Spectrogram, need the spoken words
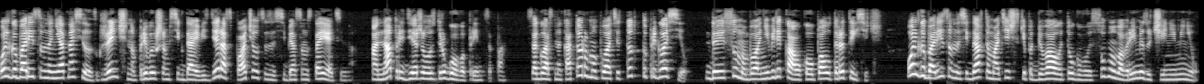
Ольга Борисовна не относилась к женщинам, привыкшим всегда и везде расплачиваться за себя самостоятельно. Она придерживалась другого принципа, согласно которому платит тот, кто пригласил. Да и сумма была невелика, около полутора тысяч. Ольга Борисовна всегда автоматически подбивала итоговую сумму во время изучения меню.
